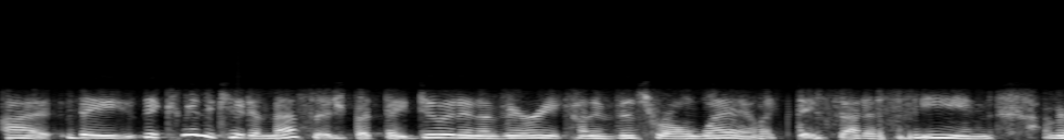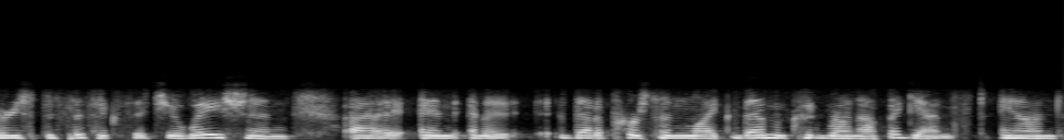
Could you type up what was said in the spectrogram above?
uh, they, they communicate a message, but they do it in a very kind of visceral way. Like they set a scene, a very specific situation, uh, and, and a, that a person like them could run up against. And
